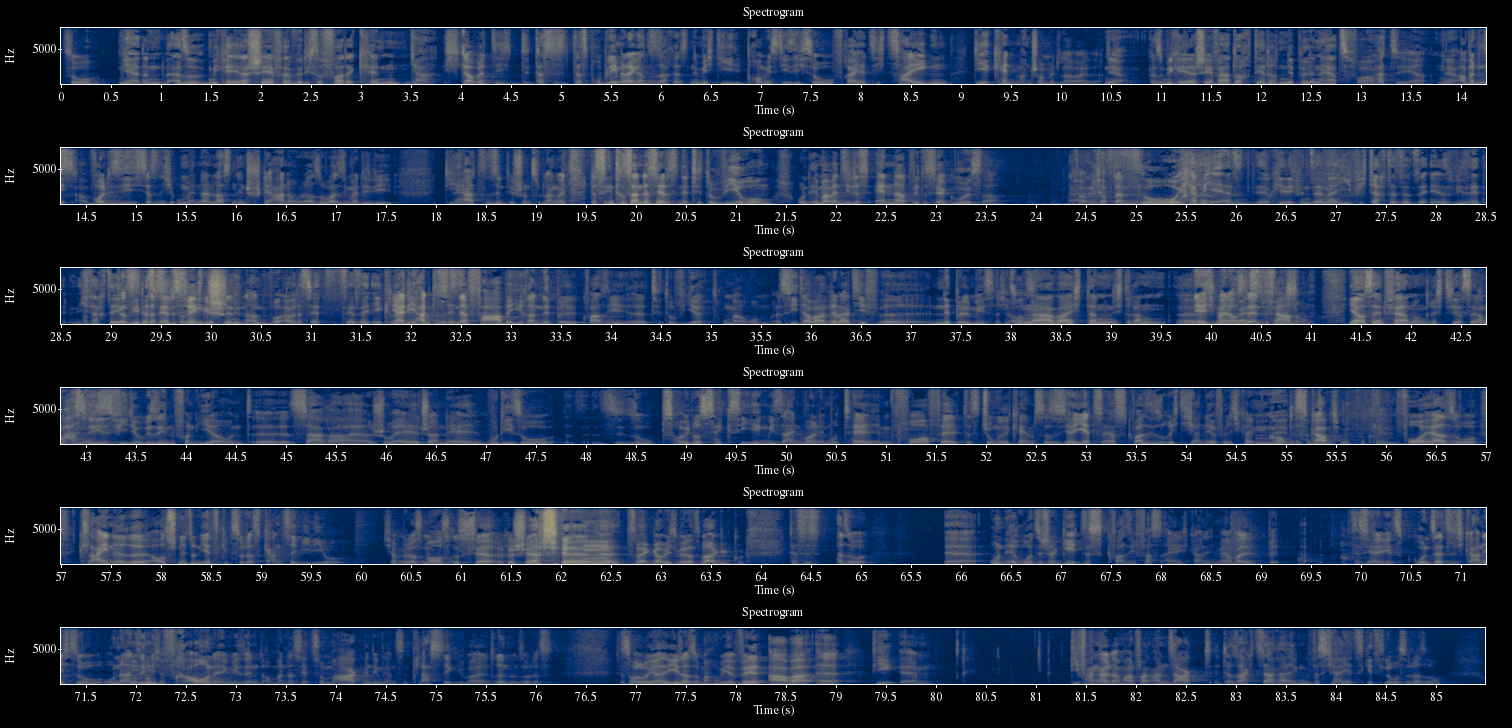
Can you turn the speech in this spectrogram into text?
so. Ja, dann, also Michaela Schäfer würde ich sofort erkennen. Ja, ich glaube, die, das ist das Problem mit der ganzen Sache ist nämlich die Promis, die sich so freihetzig zeigen, die erkennt man schon mittlerweile. Ja, also Michaela Schäfer hat doch, die hat doch Nippel in Herzform. Hat sie, ja. Ja, Aber ni- wollte sie sich das nicht umändern lassen in Sterne oder so? Weil sie meinte, die, die Herzen sind ihr schon zu langweilig. Das Interessante ist ja, das ist eine Tätowierung und immer wenn sie das ändert, wird es ja größer. Ich frage mich, ob dann So, ich habe mich, also okay, ich bin sehr naiv. Ich dachte, das, also, ich dachte irgendwie, dass das sie wäre das zurechtgeschnitten worden, aber das wäre jetzt sehr, sehr ekelhaft. Ja, die hat es in der Farbe ihrer Nippel quasi äh, tätowiert drumherum. Es sieht aber relativ äh, nippelmäßig So aus. nah war ich dann nicht dran. Äh, Ja, ich meine aus der das Entfernung. Ja, aus der Entfernung, richtig. Aus der aber hast du dieses Video gesehen von ihr und äh, Sarah Joel Janelle, wo die so so pseudo-sexy irgendwie sein wollen im Hotel im Vorfeld des Dschungelcamps? Das ist ja jetzt erst quasi so richtig an die Öffentlichkeit Nee, gekommen. das es gab vorher so kleinere Ausschnitte und jetzt gibt's so das ganze Video. Ich habe mir das mal aus Recher Recherchezwecken habe ich mir das mal angeguckt. Das ist also äh, unerotischer geht es quasi fast eigentlich gar nicht mehr, weil äh, das ja jetzt grundsätzlich gar nicht so unansehnliche Frauen irgendwie sind, ob man das jetzt so mag mit dem ganzen Plastik überall drin und so, das, das soll ja jeder so machen, wie er will, aber äh, die, ähm, die fangen halt am Anfang an, sagt, da sagt Sarah irgendwas, ja, jetzt geht's los oder so.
